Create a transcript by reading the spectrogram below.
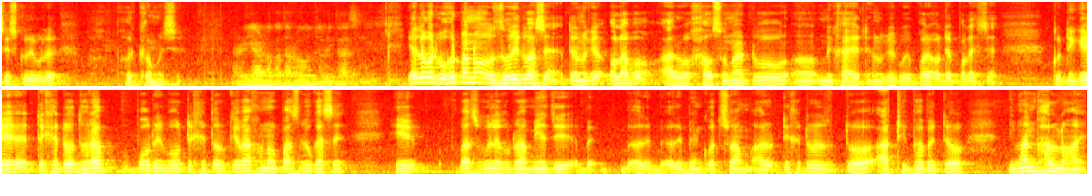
চিজ কৰিবলৈ সক্ষম হৈছে। ইয়াৰ লগত বহুত মানুহ জড়িত আছে। তেওঁলোকে ওলাব আৰু হাউচ অ'নাৰটো আহ, নিশাই তেওঁলোকে গৈ পোৱাৰ আগতে পলাইছে। গতিকে তেখেতৰ ধৰা পৰিব তেখেতৰ কেইবাখনো পাছবুক আছে। সেই পাছবুকবিলাকতো আমি আজি বেংকত চাম আৰু তেখেতৰতো আৰ্থিকভাৱে তেওঁ ইমান ভাল নহয়।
